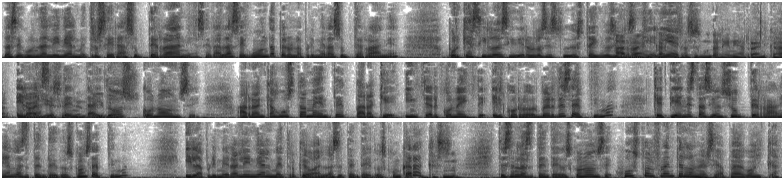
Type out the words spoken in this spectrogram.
la segunda línea del metro será subterránea, será la segunda, pero la primera subterránea, porque así lo decidieron los estudios técnicos y los ingenieros. Esa segunda línea arranca en calle la 72, con 11. Arranca justamente para que interconecte el corredor verde séptima, que tiene estación subterránea en la 72 con séptima, y la primera línea del metro que va en la 72 con Caracas. Mm. Entonces en la 72 con 11, justo al frente de la Universidad Pedagógica,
